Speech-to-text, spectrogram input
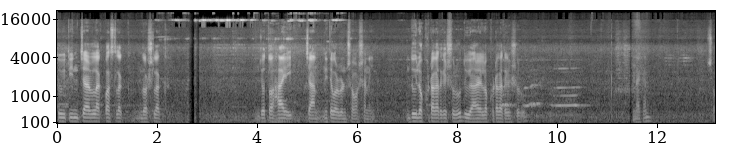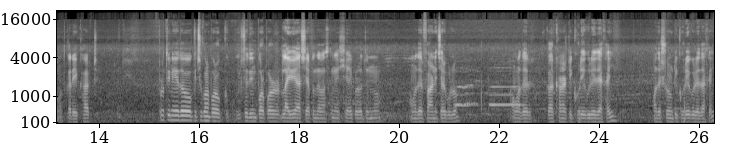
দুই, তিন, চার লাখ, পাঁচ লাখ, দশ লাখ। যত হাই চান, নিতে পারবেন, সমস্যা নেই। দুই লক্ষ টাকা থেকে শুরু, দুই আড়াই লক্ষ টাকা থেকে শুরু। দেখেন, চমৎকার এই খাট। প্রতিনিয়ত কিছুক্ষণ পর, কিছুদিন পর পর লাইভে আসে আপনাদের মাঝখানে শেয়ার করার জন্য আমাদের ফার্নিচারগুলো আমাদের কারখানাটি ঘুরিয়ে ঘুরিয়ে দেখাই। আমাদের শোরুমটি ঘুরিয়ে ঘুরিয়ে দেখাই।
